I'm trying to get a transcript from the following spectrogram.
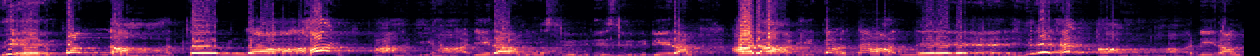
왜 만났던가. 아리아리랑 스리스리랑 아라리가 났네. 아리랑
